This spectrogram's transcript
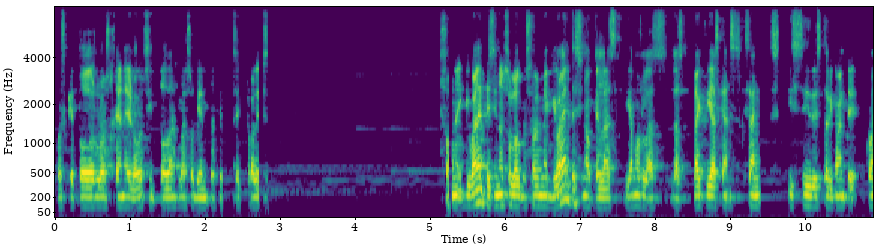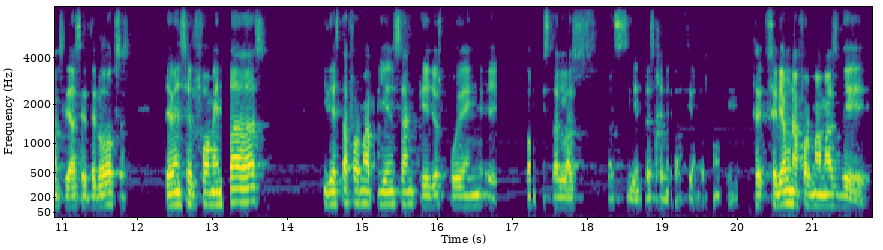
pues que todos los géneros y todas las orientaciones sexuales son equivalentes, y no solo que son equivalentes, sino que las, digamos, las, las prácticas que han, sido históricamente consideradas heterodoxas deben ser fomentadas y de esta forma piensan que ellos pueden eh, conquistar las, las, siguientes generaciones. Sería una forma más de,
